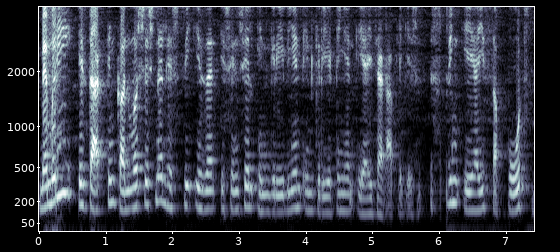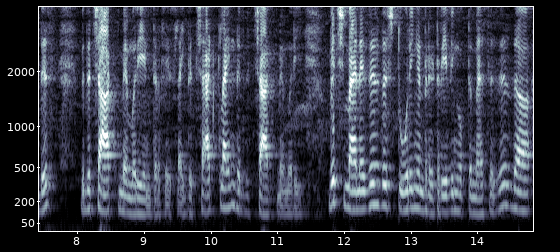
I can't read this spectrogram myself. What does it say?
Memory is that thing conversational history is an essential ingredient in creating an AI chat application. Spring AI supports this with the chat memory interface like the chat client there is the chat memory which manages the storing and retrieving of the messages. The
